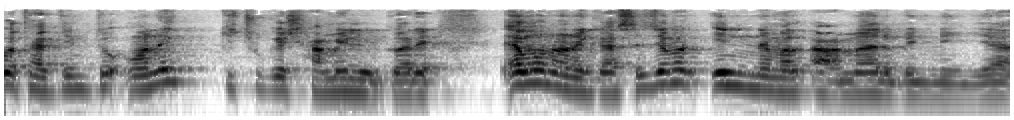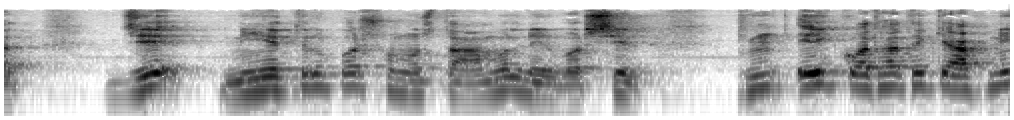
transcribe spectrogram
কথা কিন্তু অনেক কিছুকে সামিল করে। এমন অনেক আছে, যেমন ইন্নামাল আমার বিনিয়াদ যে নিয়তের উপর সমস্ত আমল নির্ভরশীল। এই কথা থেকে আপনি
